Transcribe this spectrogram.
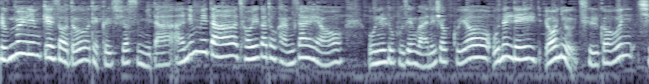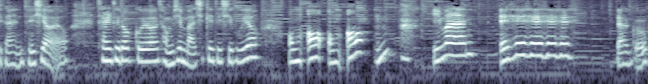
눈물님께서도 댓글 주셨습니다. 아닙니다. 저희가 더 감사해요. 오늘도 고생 많으셨고요. 오늘 내일 연휴 즐거운 시간 되시어요. 잘 들었고요. 점심 맛있게 드시고요. 엄어 엄어 음 이만 에헤헤헤헤 라고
